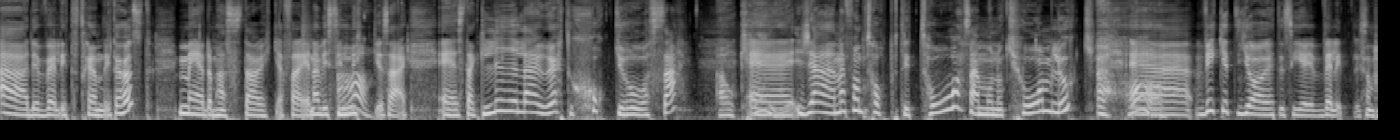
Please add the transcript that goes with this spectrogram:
är det väldigt trendigt i höst med de här starka färgerna. Vi ser Ah. mycket så här, eh, starkt lila, rött, chockrosa. Okej. Eh, gärna från topp till tå, så här monokrom look. Eh, vilket gör att det ser väldigt liksom,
